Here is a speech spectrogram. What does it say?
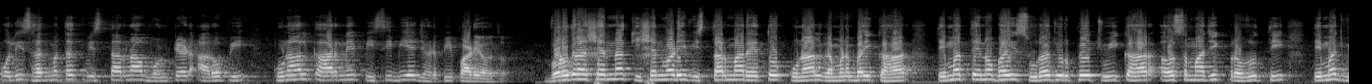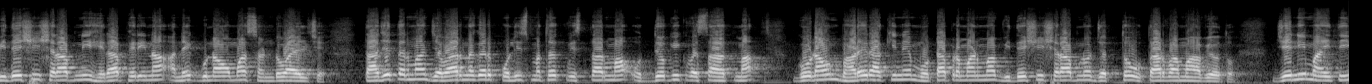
પોલીસ હદમથક વિસ્તારના વોન્ટેડ આરોપી કુણાલ કહારને પીસીબીએ ઝડપી પાડ્યો હતો. વડોદરા શહેરના કિશનવાડી વિસ્તારમાં રહેતો કુણાલ રમણભાઈ કહાર તેમજ તેનો ભાઈ સૂરજ ઉર્ફે ચુઈ કહાર અસામાજિક પ્રવૃત્તિ તેમજ વિદેશી શરાબની હેરાફેરીના અનેક ગુનાઓમાં સંડોવાયેલ છે. તાજેતરમાં જવાહરનગર પોલીસ મથક વિસ્તારમાં ઔદ્યોગિક વસાહતમાં ગોડાઉન ભાડે રાખીને મોટા પ્રમાણમાં વિદેશી શરાબનો જથ્થો ઉતારવામાં આવ્યો હતો. જેની માહિતી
